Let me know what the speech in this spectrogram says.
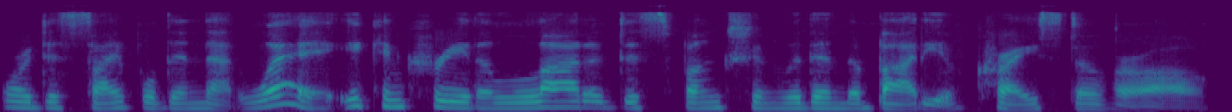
or discipled in that way, it can create a lot of dysfunction within the body of Christ overall.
